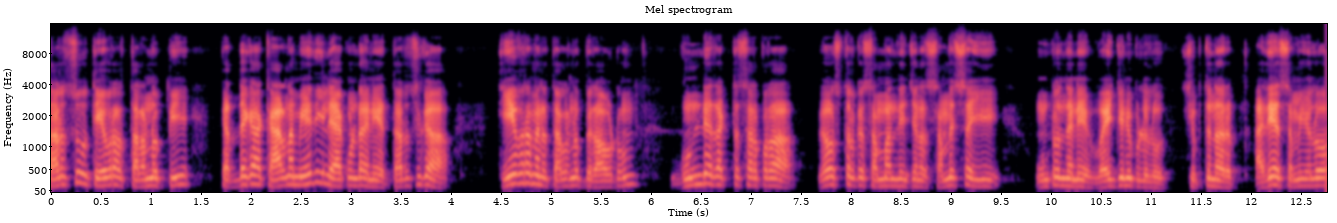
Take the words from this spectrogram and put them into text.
తరచూ తీవ్ర తలనొప్పి పెద్దగా కారణమేదీ లేకుండానే తరచుగా తీవ్రమైన తలనొప్పి రావడం గుండె రక్త సరఫరా వ్యవస్థలకు సంబంధించిన సమస్య అయి ఉంటుందని వైద్య నిపుణులు చెప్తున్నారు అదే సమయంలో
